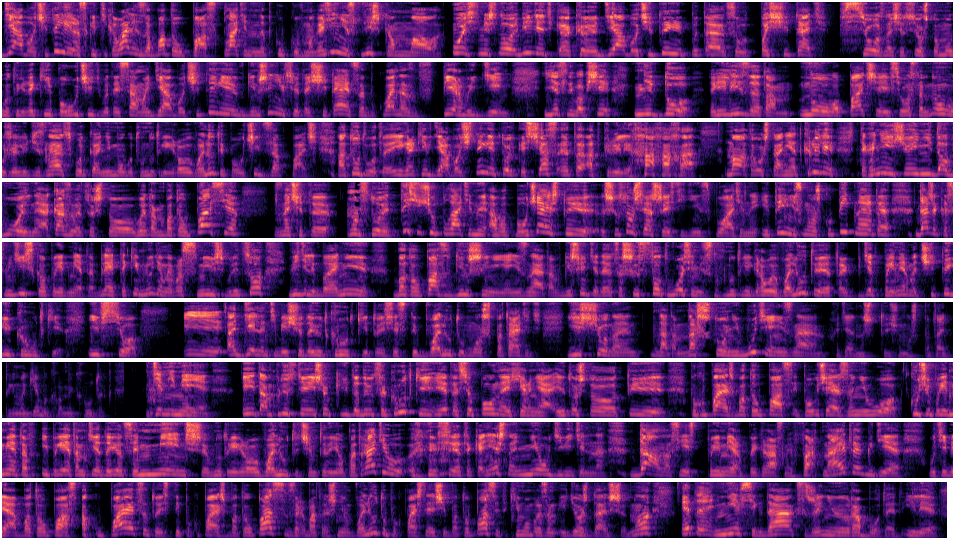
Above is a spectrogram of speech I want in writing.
Diablo 4 раскритиковали за Battle Pass. Платины на покупку в магазине слишком мало. Очень смешно видеть, как э, Diablo 4 пытаются вот посчитать все, значит, все, что могут игроки получить в этой самой Diablo 4. В Геншине все это считается буквально в первый день. Если вообще не до релиза там нового патча и всего остального уже люди знают, сколько они могут внутриигровой валюты получить за патч. А тут вот игроки в Diablo 4 только сейчас это открыли. Ха-ха-ха. Мало того, что они открыли, так они еще и недовольны. Оказывается, что в этом батл пассе, значит, э, он стоит 1000 платины, а вот получаешь ты 666 единиц платины, и ты не сможешь купить на это даже косметического предмета. Блять, таким людям я просто смеюсь в лицо, видели бы они батл пасс в Геншине, я не знаю, там в Геншине тебе дается 680 внутриигровой валюты, это где-то примерно 4 крутки, и все. И отдельно тебе еще дают крутки, то есть если ты валюту можешь потратить еще на, на, там, на что-нибудь, я не знаю, хотя на что ты еще можешь потратить при Магебе, кроме круток. Тем не менее, и там плюс тебе еще какие-то даются крутки, и это все полная херня. И то, что ты покупаешь Battle Pass и получаешь за него кучу предметов, и при этом тебе дается меньше внутриигровой валюты, чем ты на него потратил, это, конечно, неудивительно. Да, у нас есть пример прекрасный Fortnite, где у тебя Battle Pass окупается, то есть ты покупаешь Battle Pass, зарабатываешь в нем валюту, покупаешь следующий Battle Pass, и таким образом идешь дальше. Но это не всегда, к сожалению, работает. Или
